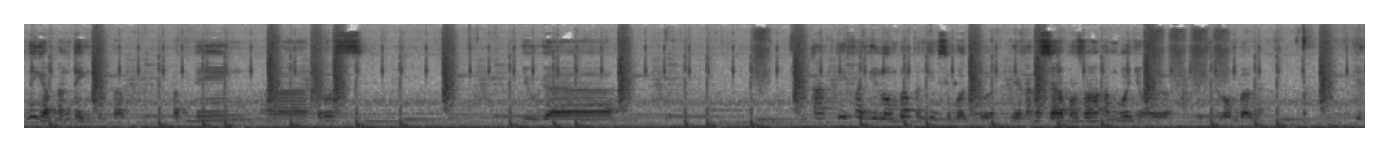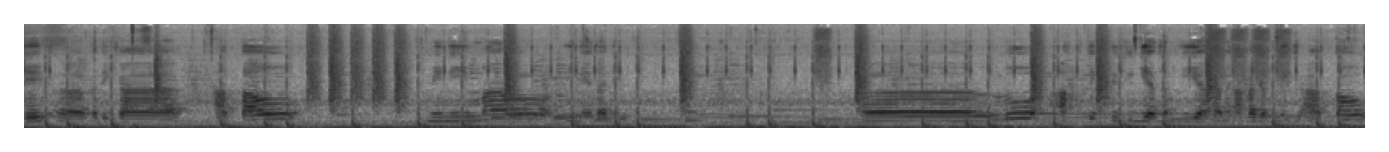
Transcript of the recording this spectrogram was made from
ini gak penting tetap penting eh, terus juga keaktifan di lomba penting sih buat gue ya karena secara personal kan gue nyoba aktif di lomba kan. Jadi eh, ketika atau minimal ini tadi eh, aktif di kegiatan kegiatan akademik atau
